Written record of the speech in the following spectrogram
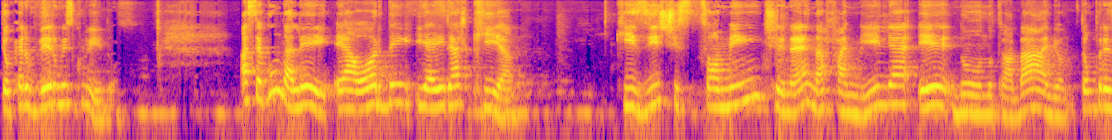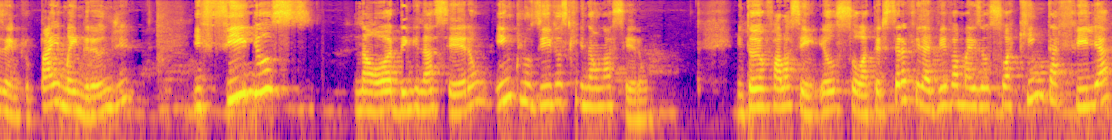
eu quero ver um excluído. A segunda lei é a ordem e a hierarquia, que existe somente né, na família e no, no trabalho. Então, por exemplo, pai e mãe grande e filhos na ordem que nasceram, inclusive os que não nasceram. Então eu falo assim, eu sou a terceira filha viva, mas eu sou a quinta filha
